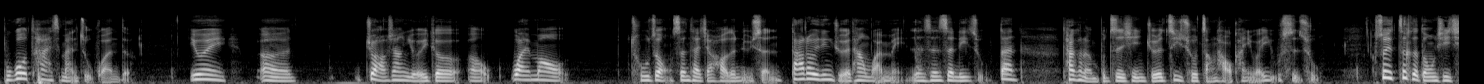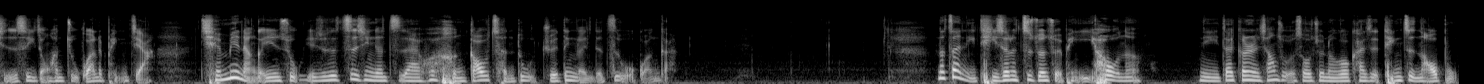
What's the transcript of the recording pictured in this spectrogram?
不过它还是蛮主观的，因为呃，就好像有一个呃外貌出众、身材较好的女生，大家都一定觉得她很完美，人生胜利组，但她可能不自信，觉得自己除了长得好看以外一无是处。所以这个东西其实是一种很主观的评价。前面两个因素，也就是自信跟自爱，会很高程度决定了你的自我观感。那在你提升了自尊水平以后呢，你在跟人相处的时候，就能够开始停止脑补、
